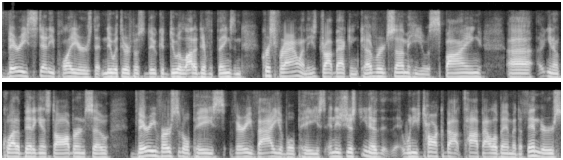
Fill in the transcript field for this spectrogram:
very steady players that knew what they were supposed to do, could do a lot of different things. And Christopher Allen, he's dropped back in coverage some. He was spying, uh, you know, quite a bit against Auburn. So very versatile piece, very valuable piece. And it's just, you know, th- when you talk about top Alabama defenders,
